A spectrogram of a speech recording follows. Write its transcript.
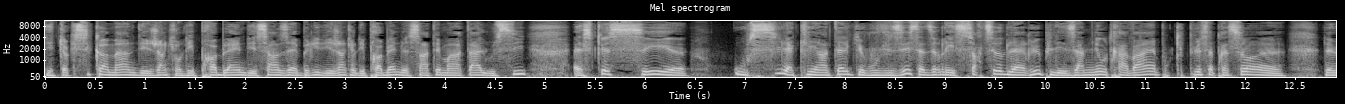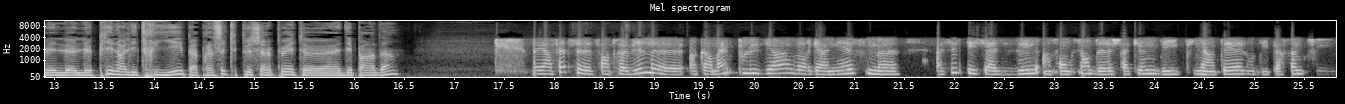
des toxicomanes, des gens qui ont des problèmes, des sans-abri, des gens qui ont des problèmes de santé mentale aussi. Est-ce que c'est aussi la clientèle que vous visez, c'est-à-dire les sortir de la rue puis les amener au travers pour qu'ils puissent après ça euh, le, pied dans l'étrier puis après ça qu'ils puissent un peu être euh, indépendants? Ben, en fait, le centre-ville euh, a quand même plusieurs organismes assez spécialisés en fonction de chacune des clientèles ou des personnes qui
